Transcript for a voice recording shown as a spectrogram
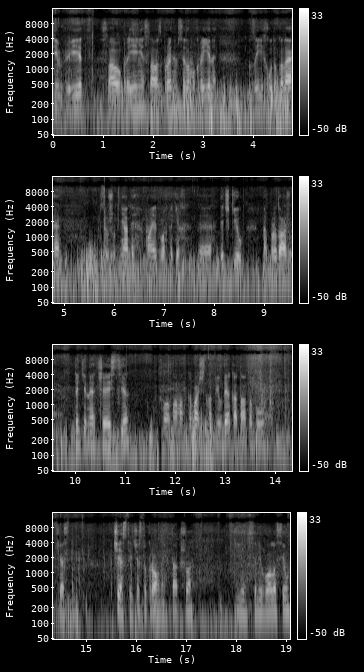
Всім привіт! Слава Україні! Слава Збройним силам України! Тут заїхав до колеги. Просив, щоб зняти. Має двох таких е, дичків на продажу. Дикі не чисті, бо мама така бачите напівдика, тато був чисто. Чистий, чистокровний. Так що такі в селі волосів.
